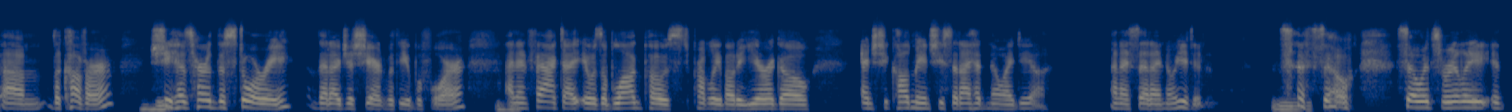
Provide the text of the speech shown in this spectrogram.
um, the cover. Mm-hmm. She has heard the story that I just shared with you before. Mm-hmm. And in fact, I, it was a blog post probably about a year ago. And she called me and she said, I had no idea. And I said, I know you didn't. Mm-hmm. so, so it's really, it,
